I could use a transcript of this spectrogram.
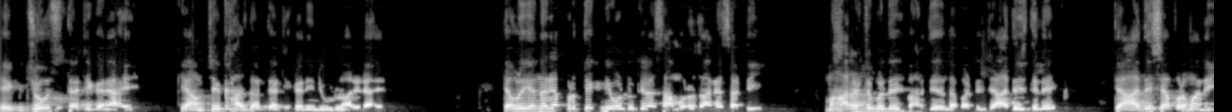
एक जोश त्या ठिकाणी आहे की आमचे खासदार त्या ठिकाणी निवडून आलेले आहेत. त्यामुळे येणाऱ्या प्रत्येक निवडणुकीला सामोरं जाण्यासाठी महाराष्ट्र प्रदेश भारतीय जनता पार्टीचे आदेश दिले. त्या आदेशाप्रमाणे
